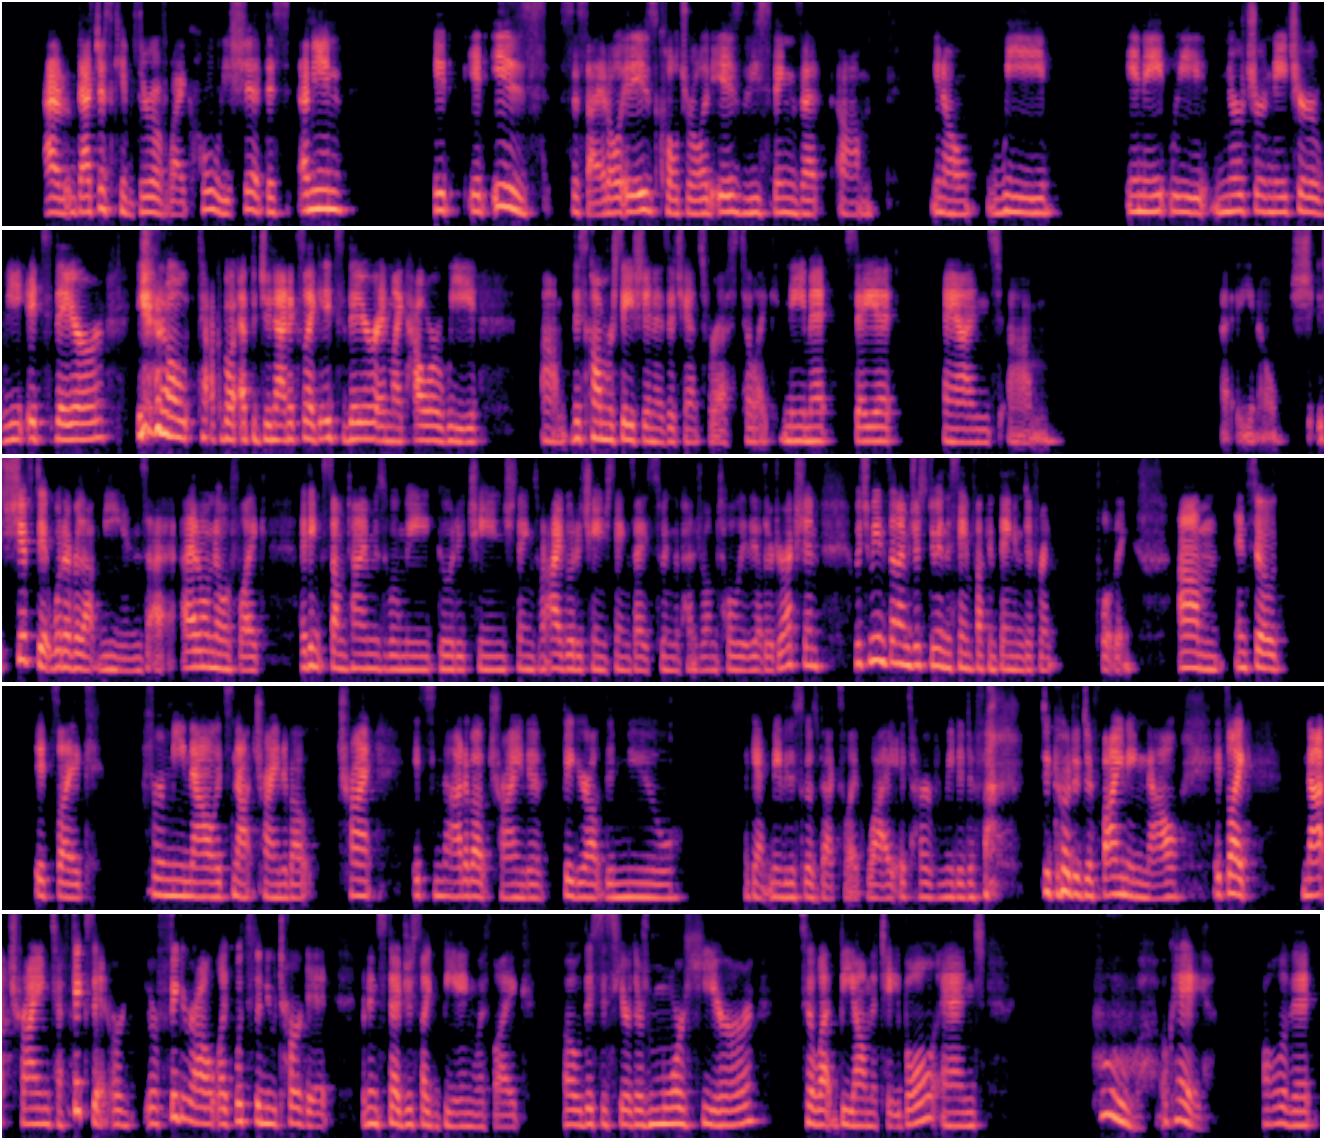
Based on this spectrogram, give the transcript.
I, that just came through of like holy shit this i mean it it is societal it is cultural it is these things that um you know we innately nurture nature we it's there you know talk about epigenetics like it's there and like how are we um, this conversation is a chance for us to like name it, say it, and um, uh, you know sh- shift it, whatever that means. I, I don't know if like I think sometimes when we go to change things, when I go to change things, I swing the pendulum totally the other direction, which means that I'm just doing the same fucking thing in different clothing. Um, and so it's like for me now, it's not trying about trying. It's not about trying to figure out the new again, maybe this goes back to like why it's hard for me to define to go to defining now. It's like not trying to fix it or or figure out like what's the new target, but instead just like being with like, oh, this is here. There's more here to let be on the table. And whew, okay, all of it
